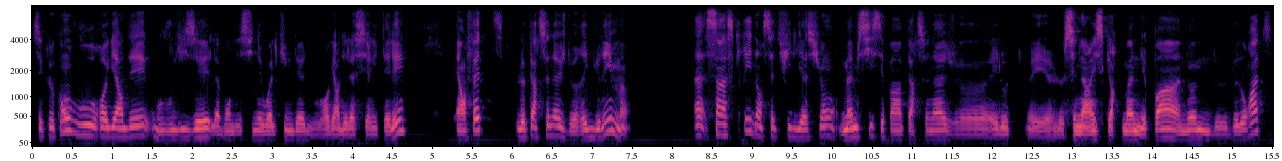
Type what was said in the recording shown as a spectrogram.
c'est que quand vous regardez ou vous lisez la bande dessinée Walking Dead ou vous regardez la série télé, et en fait, le personnage de Rick Grimm s'inscrit dans cette filiation, même si c'est pas un personnage euh, et, le, scénariste Kirkman n'est pas un homme de, droite,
